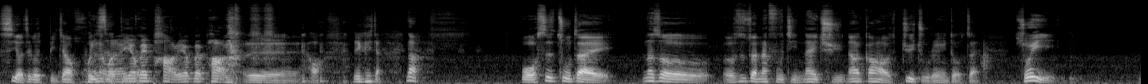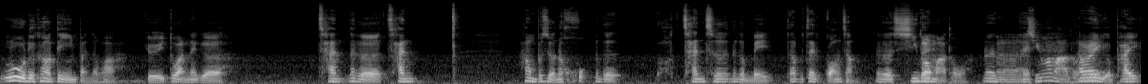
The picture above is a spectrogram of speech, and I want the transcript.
是有这个比较灰色地带，又被泡了，又被泡了。呃，好，你可以讲。那我是住在那时候，我是住在那附近那一区，那刚好剧组人员都有在，所以如果你有看到电影版的话，有一段那个餐那个餐，他们不是有那货那个餐车那个美，他不在广场那个星光码头，那、呃、星光码头他们有拍、嗯、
